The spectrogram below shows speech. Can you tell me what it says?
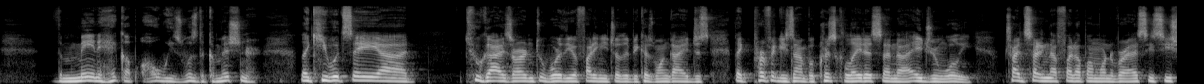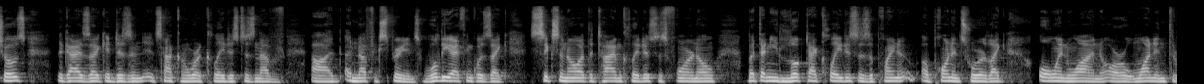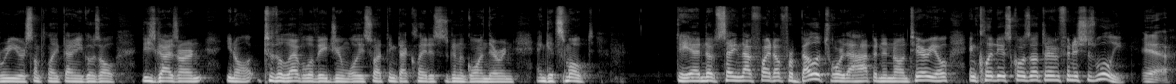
The main hiccup always was the commissioner. Like he would say, uh, two guys aren't worthy of fighting each other because one guy just like perfect example. Chris Kalidas and uh, Adrian Woolley tried setting that fight up on one of our SEC shows. The guy's like, it doesn't, it's not going to work. Kalidas doesn't have uh, enough experience. Woolley, I think, was like six and zero at the time. Kalidas was four and zero. But then he looked at Kalidas' opponent, opponents who were like zero and one or one and three or something like that. And he goes, oh, these guys aren't you know to the level of Adrian Woolley. So I think that Kalidas is going to go in there and, and get smoked. They end up setting that fight up for Bellator that happened in Ontario, and Claydius goes out there and finishes Woolley. yeah,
